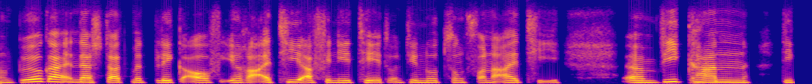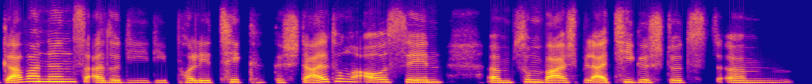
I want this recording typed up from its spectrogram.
und Bürger in der Stadt mit Blick auf ihre IT-Affinität und die Nutzung von IT. Ähm, wie kann die Governance, also die, die Politikgestaltung aussehen, ähm, zum Beispiel IT-gestützt ähm,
